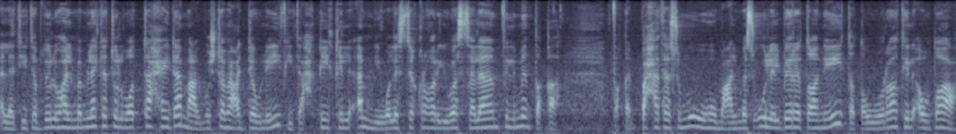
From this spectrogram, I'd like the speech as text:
التي تبذلها المملكة المتحدة مع المجتمع الدولي في تحقيق الأمن والاستقرار والسلام في المنطقة. فقد بحث سموه مع المسؤول البريطاني تطورات الأوضاع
